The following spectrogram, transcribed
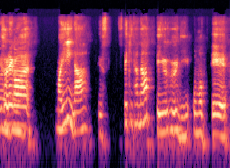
でそれが、まあいいなって、素敵だなっていうふうに思って、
